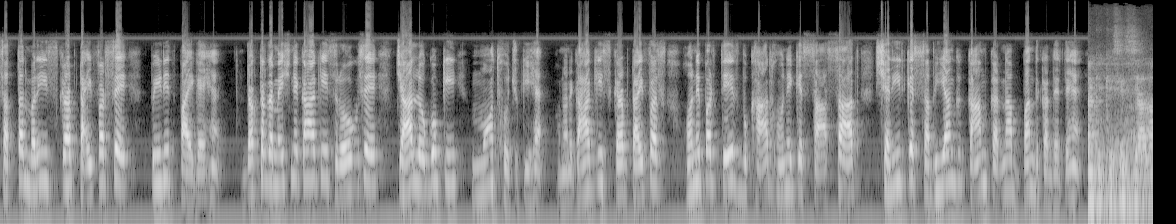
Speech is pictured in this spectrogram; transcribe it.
70 मरीज़ स्क्रब टाइफस से पीड़ित पाए गए हैं। डॉक्टर रमेश ने कहा कि इस रोग से चार लोगों की मौत हो चुकी है। उन्होंने कहा कि स्क्रब टाइफस होने पर तेज बुखार होने के साथ साथ शरीर के सभी अंग काम करना बंद कर देते हैं। कि किसी से ज़्यादा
